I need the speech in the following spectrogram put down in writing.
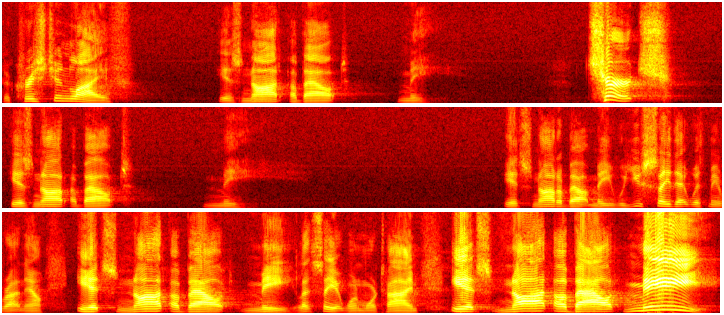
The Christian life is not about me. Church is not about me. It's not about me. Will you say that with me right now? It's not about me. Let's say it one more time. It's not about me.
